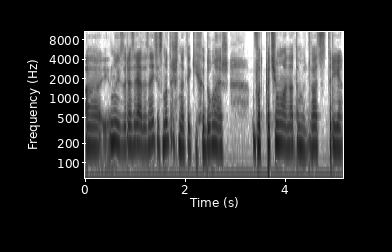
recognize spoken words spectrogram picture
ну, из разряда, знаете, смотришь на таких и думаешь, вот почему она там в 23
